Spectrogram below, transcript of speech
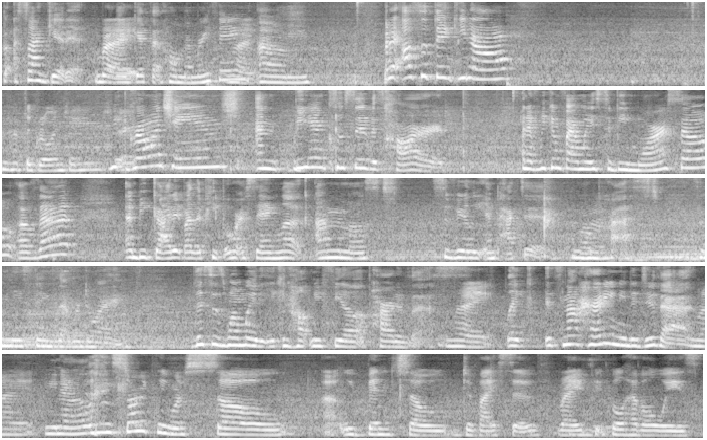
but, so I get it. Like, I get that whole memory thing. Right. Um, but I also think you know, You have to grow and change. right? grow and change, and being inclusive is hard. And if we can find ways to be more so of that, and be guided by the people who are saying, "Look, I'm the most severely impacted Mm-hmm. or oppressed from these things that we're doing, this is one way that you can help me feel a part of this. Right. Like it's not hurting me to do that. Right. You know. Historically, we're so uh, we've been so divisive, right? Mm-hmm. People have always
